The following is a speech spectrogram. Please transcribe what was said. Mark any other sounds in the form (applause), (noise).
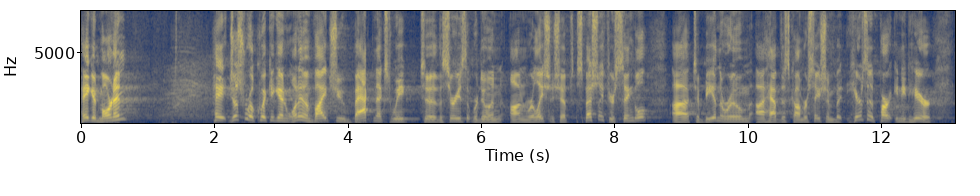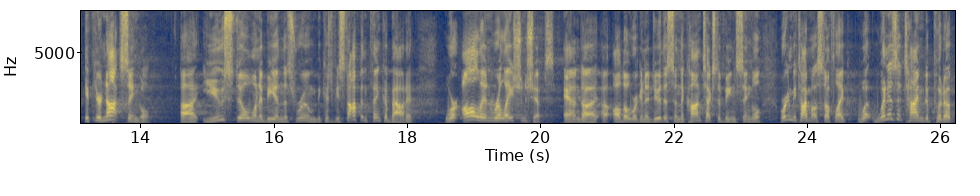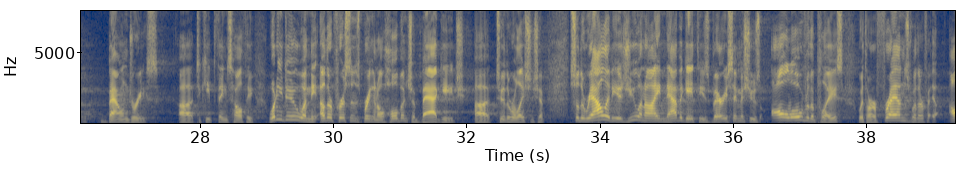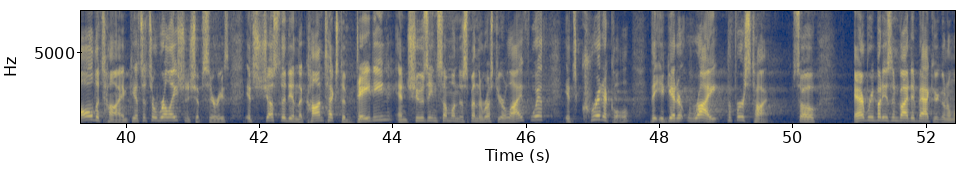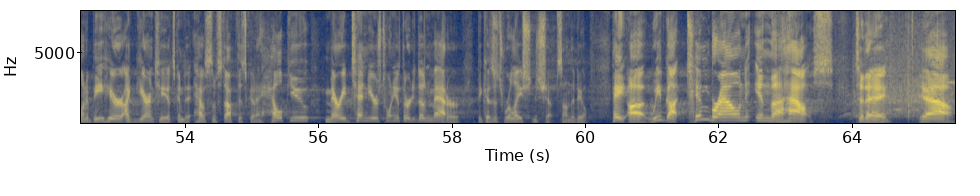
Hey, good morning. Hey, just real quick again, want to invite you back next week to the series that we're doing on relationships, especially if you're single, uh, to be in the room, uh, have this conversation. But here's the part you need to hear. If you're not single, uh, you still want to be in this room because if you stop and think about it, we're all in relationships. And uh, although we're going to do this in the context of being single, we're going to be talking about stuff like what, when is it time to put up boundaries? Uh, to keep things healthy. What do you do when the other person is bringing a whole bunch of baggage uh, to the relationship? So the reality is, you and I navigate these very same issues all over the place with our friends, with our all the time because it's a relationship series. It's just that in the context of dating and choosing someone to spend the rest of your life with, it's critical that you get it right the first time. So Everybody's invited back. You're going to want to be here. I guarantee you it's going to have some stuff that's going to help you. Married 10 years, 20 or 30, it doesn't matter because it's relationships on the deal. Hey, uh, we've got Tim Brown in the house today. Yeah.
